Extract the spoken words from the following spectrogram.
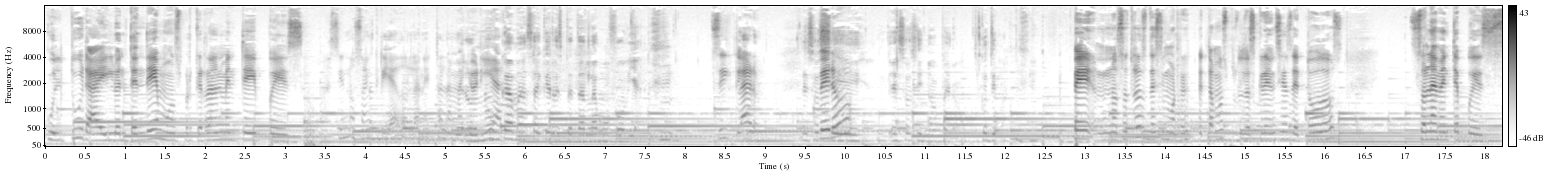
cultura y lo entendemos porque realmente pues así nos han criado, la neta, la Pero mayoría. Nunca más hay que respetar la homofobia. Sí, claro. Eso Pero- sí, eso sí no, pero continúa. Pero nosotros decimos, respetamos pues, las creencias de todos. Solamente pues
